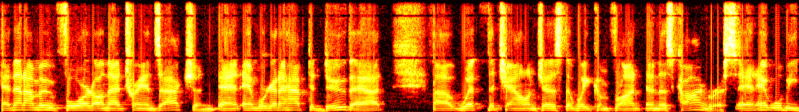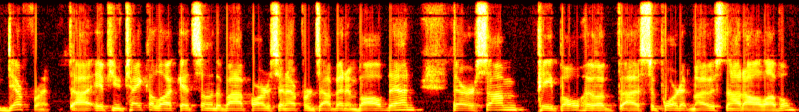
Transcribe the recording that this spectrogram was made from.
and then I move forward on that transaction. And and we're going to have to do that uh, with the challenges that we confront in this Congress. And it will be different uh, if you take a look at some of the bipartisan efforts I've been involved in. There are some people who have uh, supported most, not all of them,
